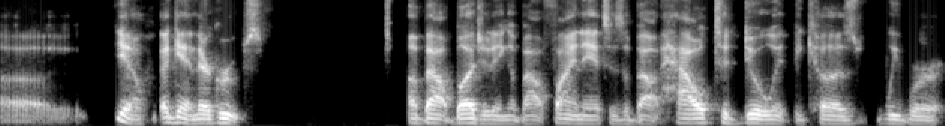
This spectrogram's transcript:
uh, you know again they're groups about budgeting, about finances, about how to do it because we were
